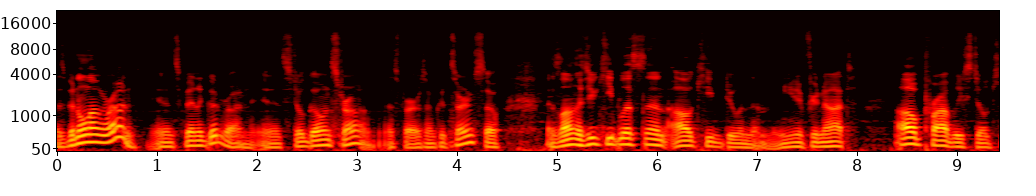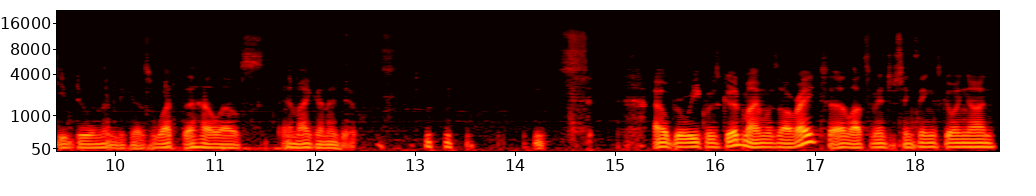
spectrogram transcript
has been a long run and it's been a good run and it's still going strong as far as I'm concerned. So, as long as you keep listening, I'll keep doing them. And even if you're not, I'll probably still keep doing them because what the hell else am I gonna do? I hope your week was good. Mine was all right. Uh, lots of interesting things going on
